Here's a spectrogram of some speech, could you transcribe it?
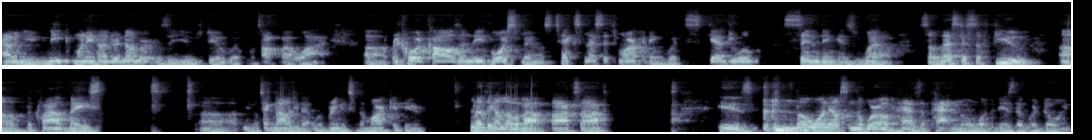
Having a unique 1-800 number is a huge deal. We'll, we'll talk about why. Uh, record calls and read voicemails, text message marketing with scheduled sending as well. So that's just a few of the cloud-based uh, you know, technology that we're bringing to the market here. Another thing I love about VoxOx is no one else in the world has a patent on what it is that we're doing.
